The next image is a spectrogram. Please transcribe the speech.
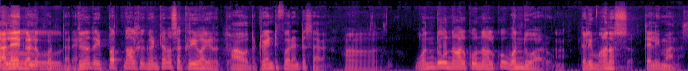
ಸಲಹೆಗಳು ಕೊಡ್ತಾರೆ. ದಿನದ ಇಪ್ಪತ್ನಾಲ್ಕು ಗಂಟೆನೂ ಸಕ್ರಿಯವಾಗಿರುತ್ತೆ. ಹೌದು ಟ್ವೆಂಟಿ ಫೋರ್ ಇಂಟು ಸೆವೆನ್ ಒಂದು ನಾಲ್ಕು ನಾಲ್ಕು ಒಂದು ಆರು. ಟೆಲಿಮಾನಸ್. ಟೆಲಿಮಾನಸ್.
